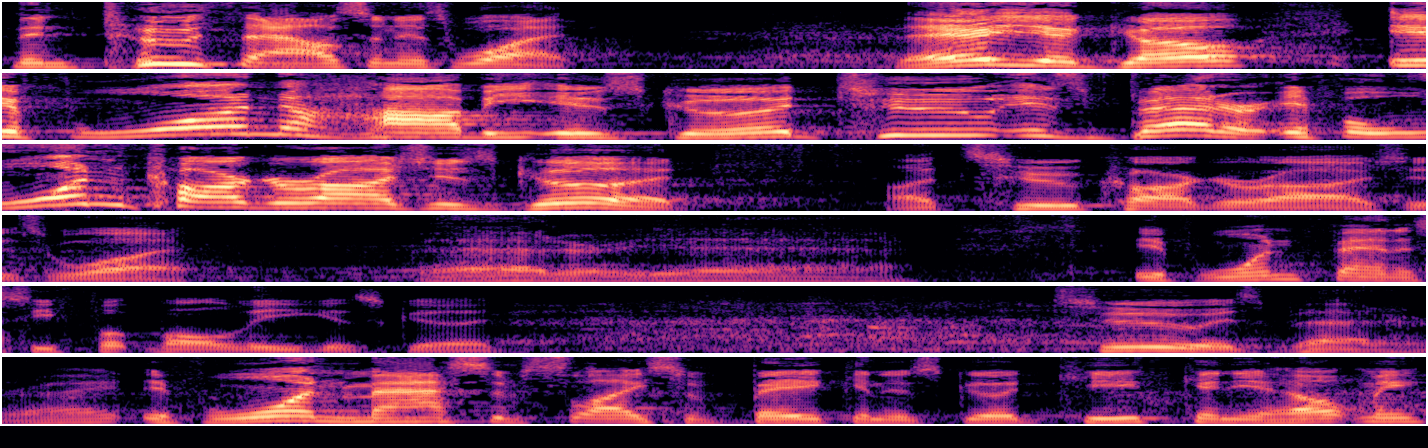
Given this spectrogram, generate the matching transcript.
then 2,000 is what? There you go. If one hobby is good, two is better. If a one car garage is good, a two car garage is what? Better, yeah. If one fantasy football league is good, two is better, right? If one massive slice of bacon is good, Keith, can you help me?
